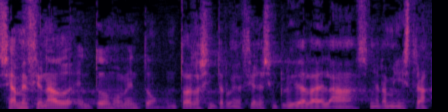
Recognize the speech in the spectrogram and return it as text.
Se ha mencionado en todo momento, en todas las intervenciones, incluida la de la señora ministra,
